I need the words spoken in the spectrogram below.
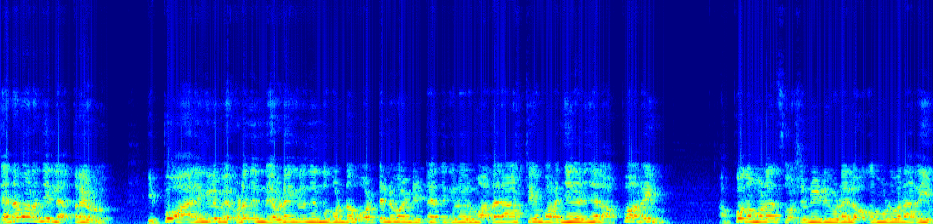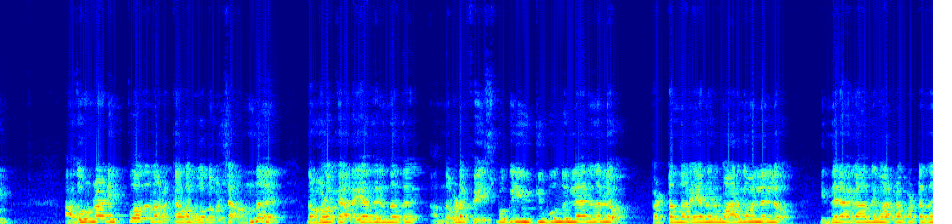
ജനം അറിഞ്ഞില്ല അത്രയേ ഉള്ളൂ. ഇപ്പോൾ ആരെങ്കിലും എവിടെ നിന്ന് എവിടെയെങ്കിലും നിന്നുകൊണ്ട് വോട്ടിന് വേണ്ടിയിട്ട് എന്തെങ്കിലും ഒരു മതരാഷ്ട്രീയം പറഞ്ഞു കഴിഞ്ഞാൽ അപ്പോൾ അറിയും. അപ്പോൾ നമ്മൾ സോഷ്യൽ മീഡിയയുടെ ലോകം മുഴുവൻ അറിയും. അതുകൊണ്ടാണ് ഇപ്പോൾ അത് നടക്കാതെ പോകുന്നത്. പക്ഷെ അന്ന് നമ്മളൊക്കെ അറിയാതിരുന്നത് അന്ന് ഇവിടെ ഫേസ്ബുക്ക് യൂട്യൂബ് ഒന്നും ഇല്ലായിരുന്നല്ലോ. പെട്ടെന്ന് അറിയാൻ ഒരു മാർഗമില്ലല്ലോ ഇന്ദിരാഗാന്ധി മരണപ്പെട്ടത്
